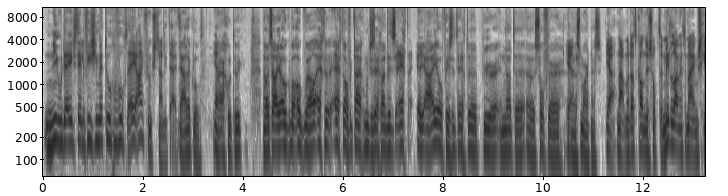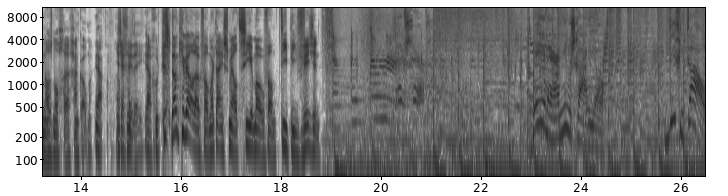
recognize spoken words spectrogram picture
nieuw deze televisie met toegevoegde AI-functionaliteit. Ja, dat klopt. Ja. Maar goed, ik, nou zou je ook, ook wel echt, echt overtuigend moeten zeggen... dit is echt AI of is het echt eh, puur inderdaad eh, eh, software Ja. smartness? Ja, nou, maar dat kan dus op de middellange termijn misschien alsnog eh, gaan komen. Ja, Je zegt geen idee. Ja, goed. Dankjewel ook van Martijn Smelt, CMO van TP Vision. BNR Nieuwsradio. Digitaal.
